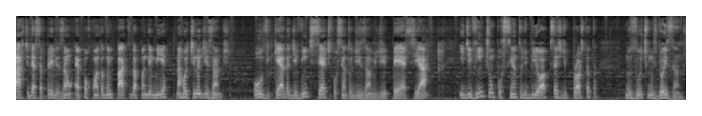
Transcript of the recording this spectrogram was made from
parte dessa previsão é por conta do impacto da pandemia na rotina de exames. Houve queda de 27% de exames de PSA e de 21% de biópsias de próstata nos últimos dois anos.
